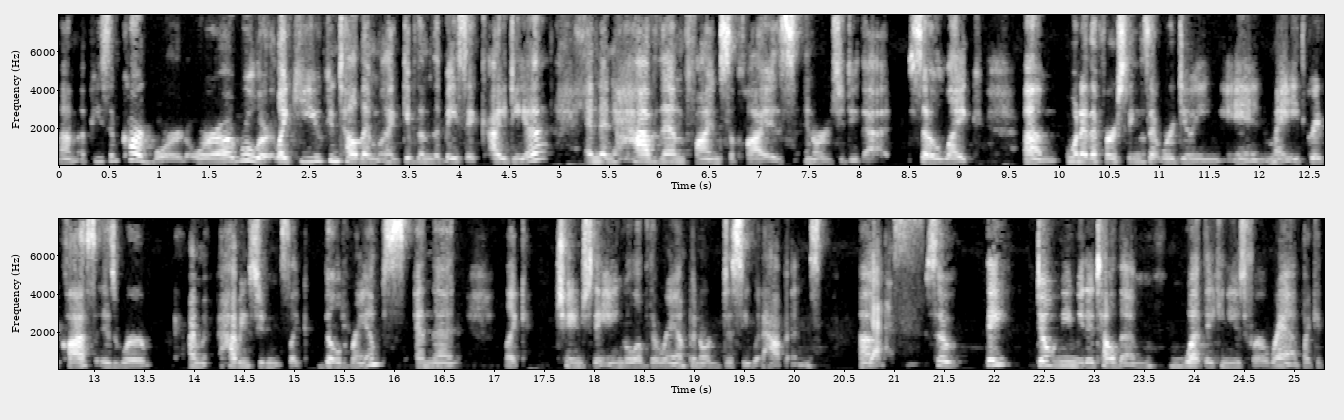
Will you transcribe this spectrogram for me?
um, a piece of cardboard or a ruler. Like you can tell them, like give them the basic idea, and then have them find supplies in order to do that. So like um, one of the first things that we're doing in my eighth grade class is we're I'm having students like build ramps and then like change the angle of the ramp in order to see what happens. Um, yes. So they don't need me to tell them what they can use for a ramp. I could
